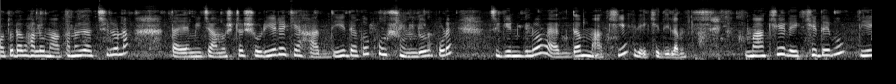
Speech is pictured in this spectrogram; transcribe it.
অতটা ভালো মাখানো যাচ্ছিল না। তাই আমি চামচটা সরিয়ে রেখে হাত দিয়ে দেখো খুব সুন্দর করে চিকেনগুলো একদম মাখিয়ে রেখে দিলাম। মাখিয়ে রেখে দেবো। দিয়ে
